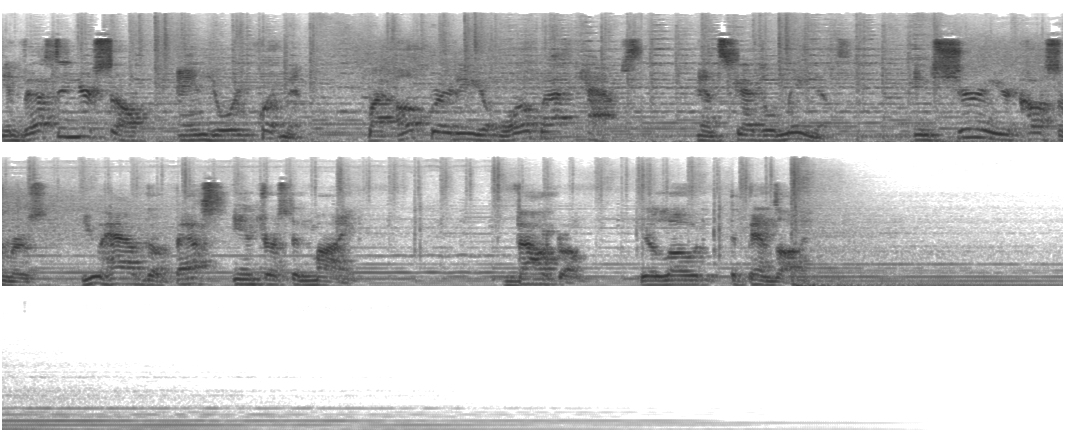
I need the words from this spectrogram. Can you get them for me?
Invest in yourself and your equipment by upgrading your oil bath caps and scheduled maintenance, ensuring your customers you have the best interest in mind. Valcrum, your load depends on it.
